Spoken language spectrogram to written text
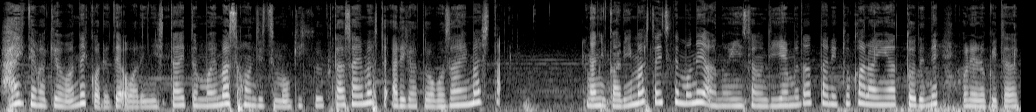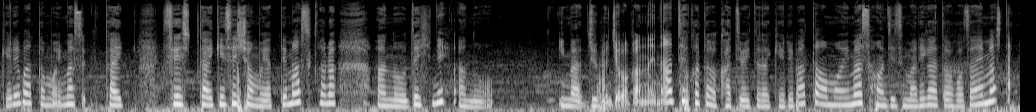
はいでは今日はねこれで終わりにしたいと思います。本日もお聴きくださいましてありがとうございました。何かありました？いつでもね、あの、インスタの DM だったりとか、LINE アットでね、ご連絡いただければと思います。体体験セッションもやってますから、あの、ぜひね、あの、今十分じゃわかんないなという方は活用いただければと思います。本日もありがとうございました。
